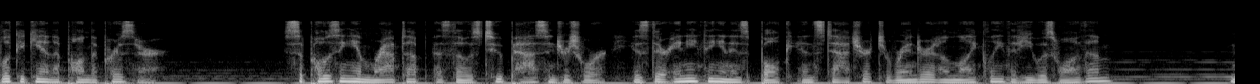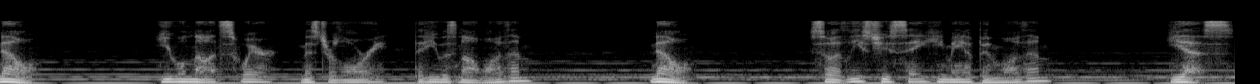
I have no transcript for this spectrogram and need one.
look again upon the prisoner. Supposing him wrapped up as those two passengers were, is there anything in his bulk and stature to render it unlikely that he was one of them? No. You will not swear, Mr. Lorry, that he was not one of them? No. So at least you say he may have been one of them? Yes.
